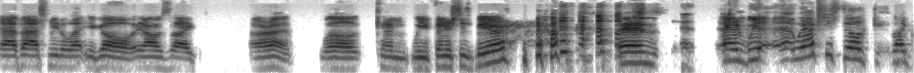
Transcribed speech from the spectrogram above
have asked me to let you go. And I was like, All right, well, can we finish this beer? and and we uh, we actually still like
